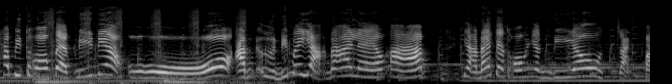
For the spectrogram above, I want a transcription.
ถ้ามีทองแบบนี้เนี่ย โอ้โห อันอื่นนี่ไม่อยากได้แล้วครับ อยากได้แต่ทองอย่างเดียวจัดไป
